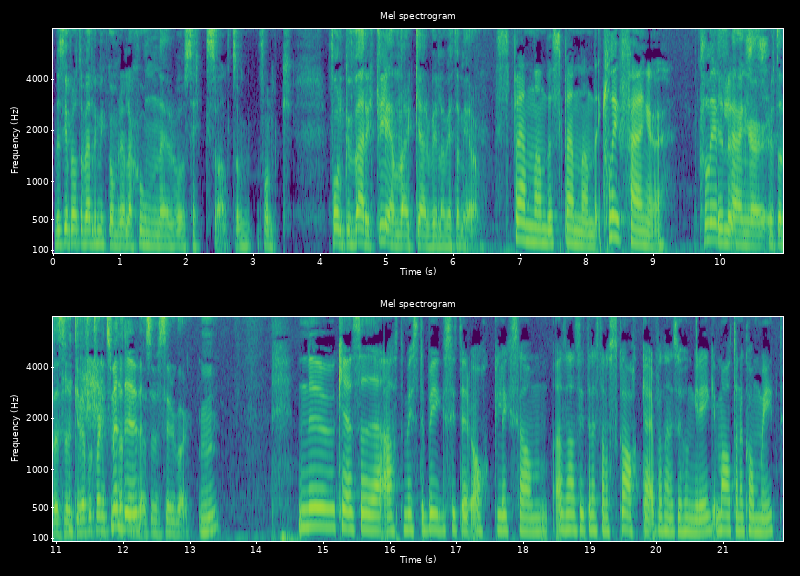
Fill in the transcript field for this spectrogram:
Vi ska prata väldigt mycket om relationer och sex och allt som folk, folk verkligen verkar vilja veta mer om. Spännande, spännande. Cliffhanger. Cliffhanger utan dess like. Vi har fortfarande inte spelat du- in det så vi ser hur det går. Mm. Nu kan jag säga att Mr Big sitter och liksom, alltså han sitter nästan och skakar för att han är så hungrig. Maten har kommit.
